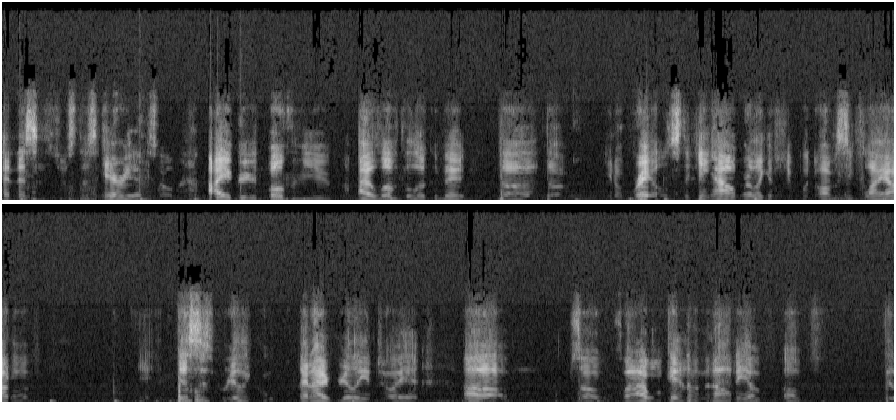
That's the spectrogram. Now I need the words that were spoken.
and this is just this area. So I agree with both of you. I love the look of it. The the you know rails sticking out where like a ship would obviously fly out of. This is really cool, and I really enjoy it. Um, so, but I won't get into the monotony of, of the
